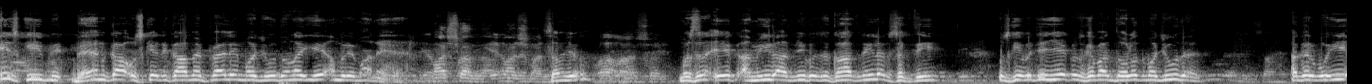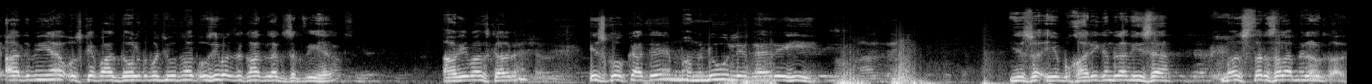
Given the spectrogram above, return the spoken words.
اس کی بہن کا اس کے نکاح میں پہلے موجود ہونا یہ امر مانے ہے۔ اللہ اللہ سمجھو اللہ مثلا ایک امیر آدمی کو زکوٰۃ نہیں لگ سکتی اس کی وجہ یہ ہے کہ اس کے پاس دولت موجود ہے۔ اگر وہی آدمی ہے اس کے پاس دولت موجود نہ ہو تو اسی پر زکوٰۃ لگ سکتی ہے۔ آگے بات خیال میں؟ اس کو کہتے ہیں ممنوع لغیر ہی۔ یہ بخاری کے اندر حدیث ہے۔ مستر صلاح من الق-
